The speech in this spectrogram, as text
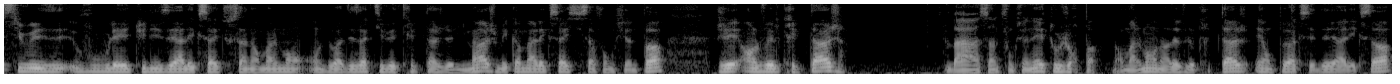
si vous, voulez utiliser Alexa et tout ça, normalement, on doit désactiver le cryptage de l'image. Mais comme Alexa ici, ça fonctionne pas, j'ai enlevé le cryptage. Bah, ça ne fonctionnait toujours pas. Normalement, on enlève le cryptage et on peut accéder à Alexa.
